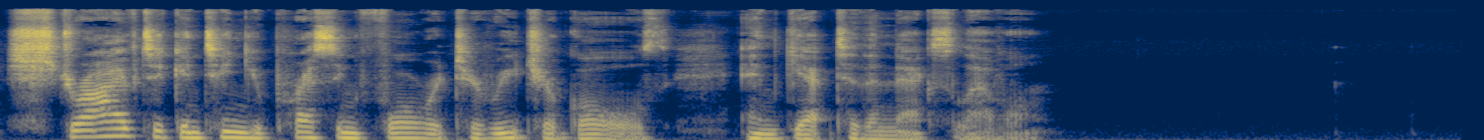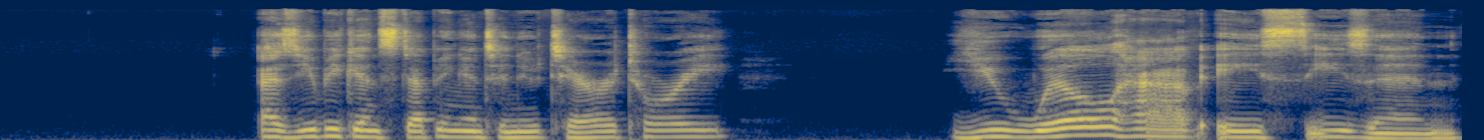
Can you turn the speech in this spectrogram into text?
Strive to continue pressing forward to reach your goals and get to the next level. As you begin stepping into new territory, you will have a season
